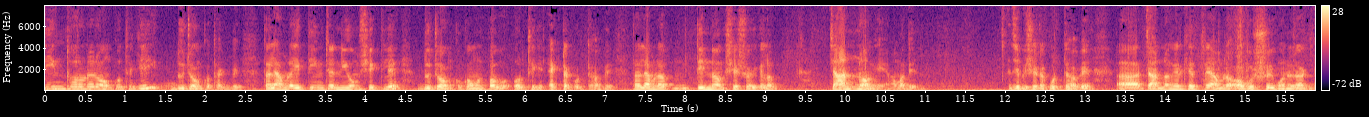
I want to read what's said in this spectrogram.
তিন ধরনের অঙ্ক থেকেই দুটো অঙ্ক থাকবে। তাহলে আমরা এই তিনটা নিয়ম শিখলে দুটো অঙ্ক কমন পাবো, ওর থেকে একটা করতে হবে। তাহলে আমরা তিন নং শেষ হয়ে গেল। চার নংয়ে আমাদের যে বিষয়টা করতে হবে চার নংয়ের ক্ষেত্রে আমরা অবশ্যই মনে রাখব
